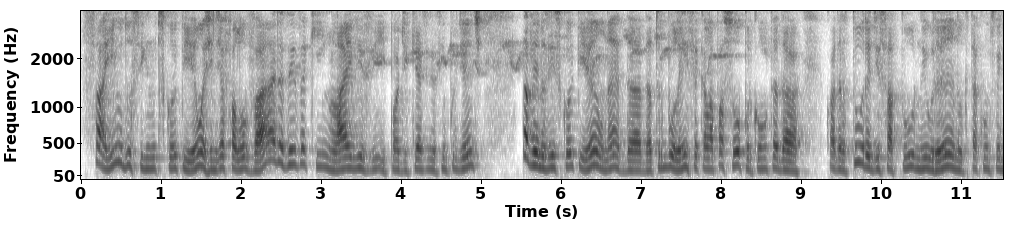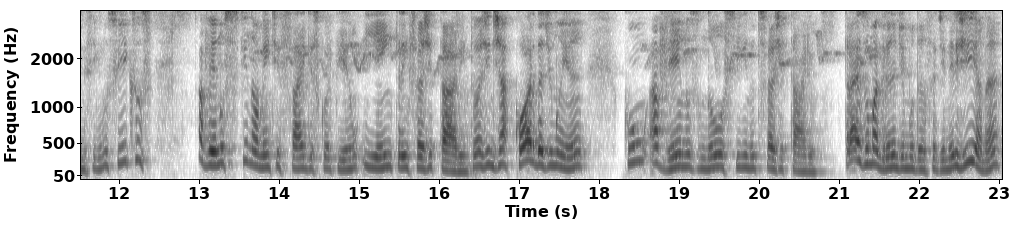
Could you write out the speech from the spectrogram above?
saiu do signo de escorpião. A gente já falou várias vezes aqui em lives e podcasts e assim por diante, da Vênus em escorpião, né, da, da turbulência que ela passou por conta da quadratura de Saturno e Urano que está acontecendo em signos fixos. A Vênus finalmente sai de escorpião e entra em Sagitário. Então a gente já acorda de manhã com a Vênus no signo de Sagitário. Traz uma grande mudança de energia, né?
